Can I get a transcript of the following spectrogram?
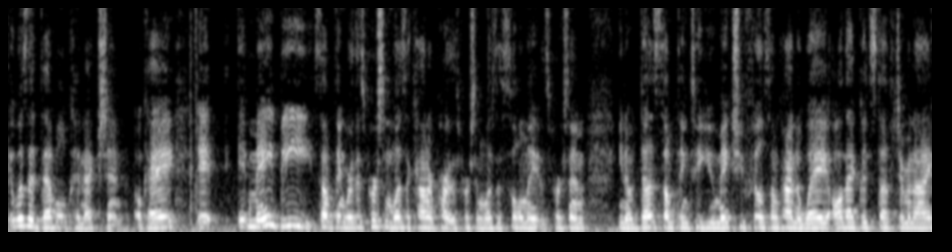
it was a devil connection, okay? It, it may be something where this person was a counterpart, this person was a soulmate, this person, you know, does something to you, makes you feel some kind of way, all that good stuff, Gemini.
